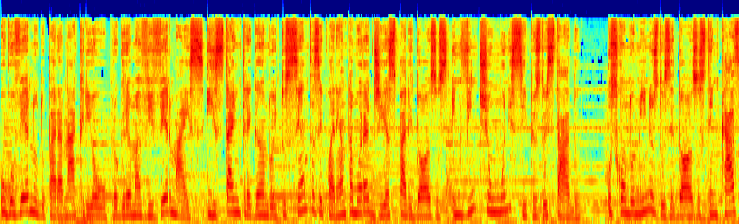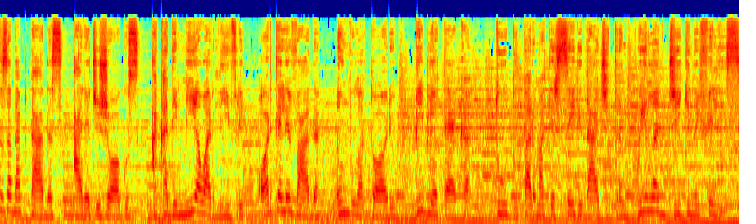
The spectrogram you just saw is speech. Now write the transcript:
O governo do Paraná criou o programa Viver Mais e está entregando 840 moradias para idosos em 21 municípios do estado. Os condomínios dos idosos têm casas adaptadas, área de jogos, academia ao ar livre, horta elevada, ambulatório, biblioteca, tudo para uma terceira idade tranquila, digna e feliz.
